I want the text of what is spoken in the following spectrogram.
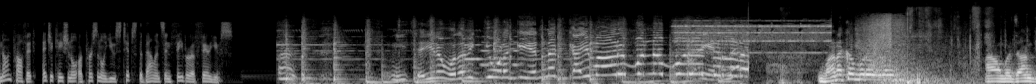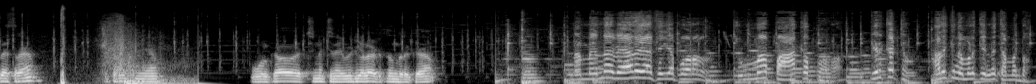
Nonprofit, educational, or personal use tips the balance in favor of fair use. நீ செய்யற உதவிக்கு உனக்கு என்ன கைமாறு பண்ண போற வணக்கம் உறவுகளே நான் உங்கள் ஜான் பேசுகிறேன் எப்படி இருக்கீங்க உங்களுக்காக சின்ன சின்ன வீடியோலாம் எடுத்து வந்திருக்கேன் நம்ம என்ன வேலையா செய்ய போறோம் சும்மா பார்க்க போறோம் இருக்கட்டும் அதுக்கு நம்மளுக்கு என்ன சம்பந்தம்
